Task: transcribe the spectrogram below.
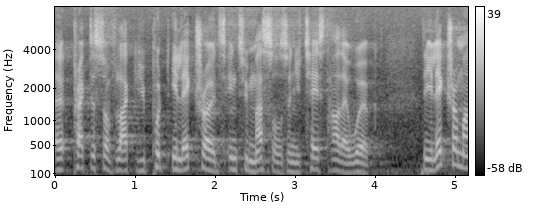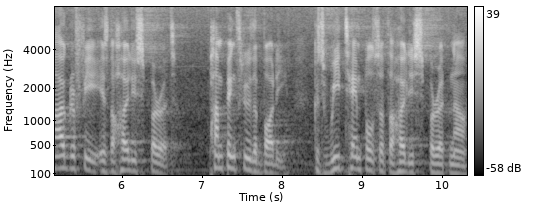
a practice of like you put electrodes into muscles and you test how they work. The electromyography is the Holy Spirit pumping through the body because we temples of the Holy Spirit now.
